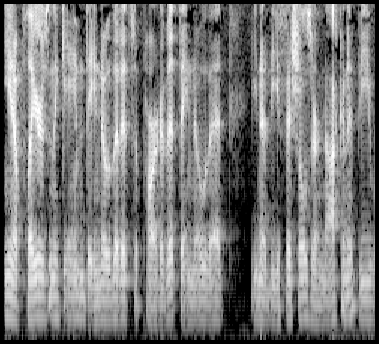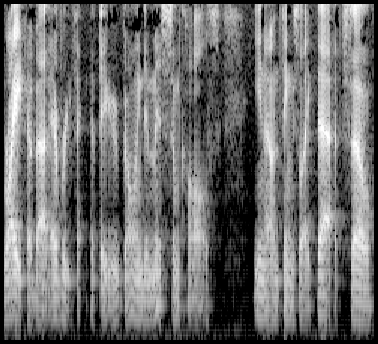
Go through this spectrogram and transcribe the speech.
you know players in the game they know that it's a part of it. They know that you know the officials are not going to be right about everything. That they're going to miss some calls, you know, and things like that. So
